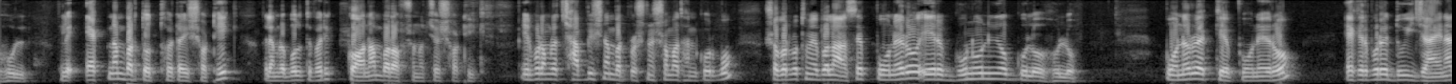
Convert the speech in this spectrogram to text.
ভুল। তাহলে এক নম্বর তথ্যটাই সঠিক। তাহলে আমরা বলতে পারি ক নাম্বার অপশন হচ্ছে সঠিক। এরপর আমরা ২৬ নম্বর প্রশ্নের সমাধান করব। সবার প্রথমে বলা আছে পনেরো এর গুণনীয়কগুলো হলো। পনেরো এককে পনেরো, একের পরে দুই যায় না,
